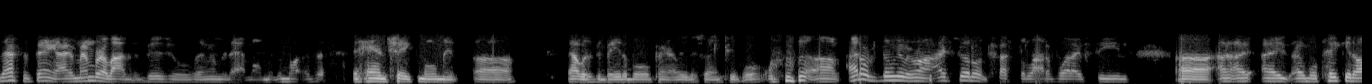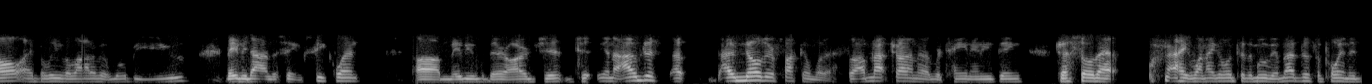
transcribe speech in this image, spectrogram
that's the thing. I remember a lot of the visuals. I remember that moment, the, the, the handshake moment. Uh, that was debatable apparently to some people. um, I don't don't get me wrong. I still don't trust a lot of what I've seen. Uh, I, I I will take it all. I believe a lot of it will be used. Maybe not in the same sequence. Uh, maybe there are just, you know. I'm just I, I know they're fucking with us, so I'm not trying to retain anything just so that I when I go into the movie, I'm not disappointed.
